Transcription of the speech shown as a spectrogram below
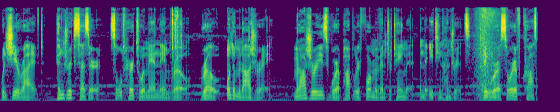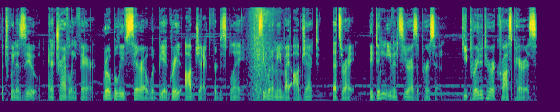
When she arrived, Hendrik Cesar sold her to a man named Rowe. Rowe owned a menagerie Menageries were a popular form of entertainment in the 1800s. They were a sort of cross between a zoo and a traveling fair. Roe believed Sarah would be a great object for display. See what I mean by object? That's right, they didn't even see her as a person. He paraded her across Paris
